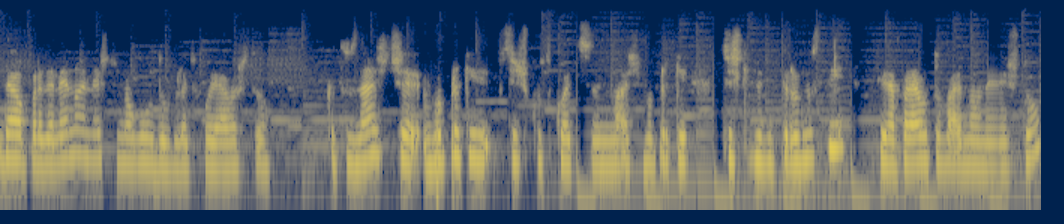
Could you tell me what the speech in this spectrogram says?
Да, определено е нещо много удовлетворяващо. Като знаеш, че въпреки всичко, с което се занимаваш, въпреки всичките ти трудности, си направил това едно нещо,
